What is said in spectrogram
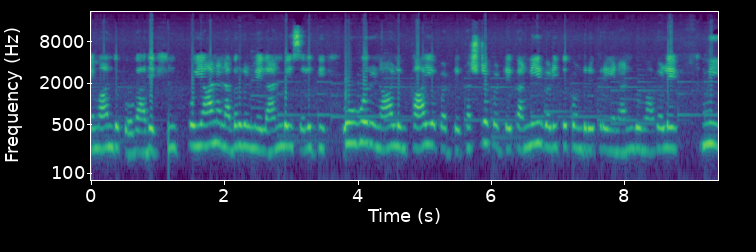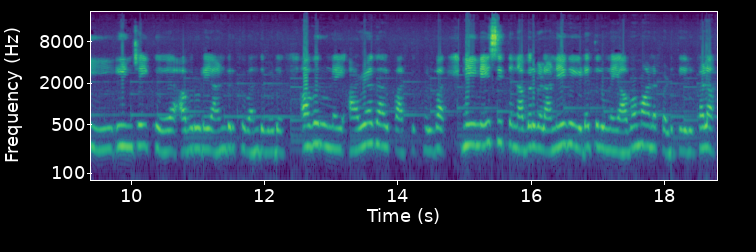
ஏமாந்து போகாதே. பொய்யான நபர்கள் மேல் அன்பை செலுத்தி ஒவ்வொரு நாளும் காயப்பட்டு கஷ்டப்பட்டு கண்ணீர் வடித்து கொண்டிருக்கிற என் அன்பு மகளே நீ இன்றைக்கு அவருடைய அன்பிற்கு வந்துவிடு. அவர் உன்னை அழகாய் பார்த்து கொள்வார். நீ நேசித்த நபர்கள் அநேக இடத்தில் உன்னை அவமானப்படுத்தி இருக்கலாம்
